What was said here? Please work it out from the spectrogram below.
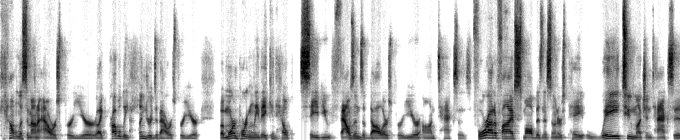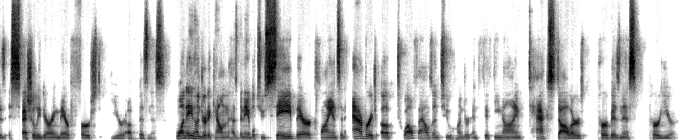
countless amount of hours per year, like probably hundreds of hours per year, but more importantly, they can help save you thousands of dollars per year on taxes. Four out of five small business owners pay way too much in taxes, especially during their first year of business. 1 800 Accountant has been able to save their clients an average of 12,259 tax dollars per business per year.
